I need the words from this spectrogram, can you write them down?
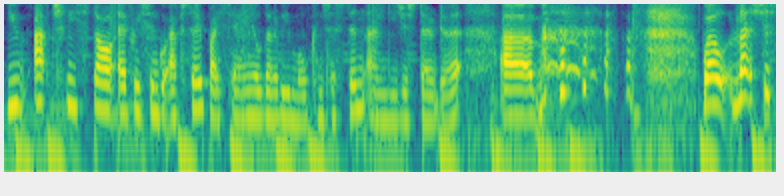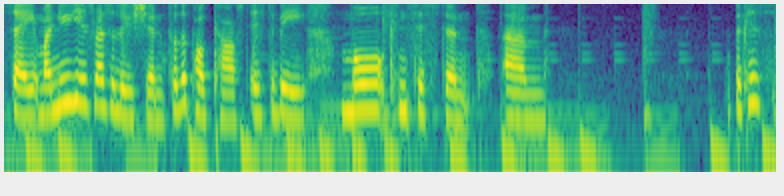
you actually start every single episode by saying you're going to be more consistent and you just don't do it. Um, well, let's just say my New Year's resolution for the podcast is to be more consistent um, because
